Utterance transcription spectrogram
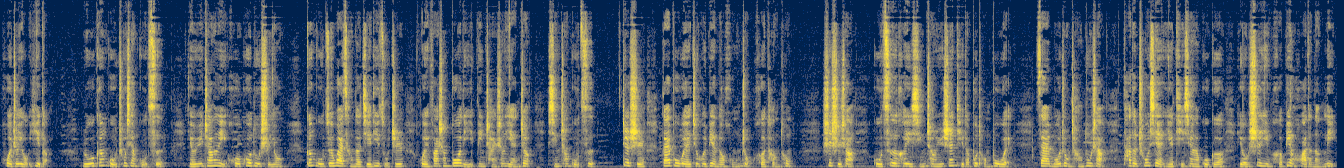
或者有益的。如根骨出现骨刺，由于张力或过度使用，根骨最外层的结缔组织会发生剥离并产生炎症，形成骨刺。这时，该部位就会变得红肿和疼痛。事实上，骨刺可以形成于身体的不同部位，在某种程度上，它的出现也体现了骨骼有适应和变化的能力。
